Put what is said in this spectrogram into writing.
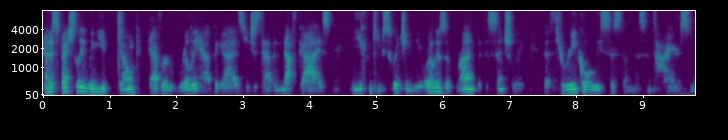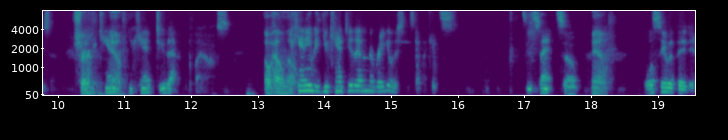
And especially when you don't ever really have the guys, you just have enough guys that you can keep switching. The Oilers have run with essentially a three goalie system this entire season. Sure. You can't Yeah. you can't do that in the playoffs. Oh hell no. You can't even you can't do that in the regular season. Like it's it's insane. So Yeah. we'll see what they do.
